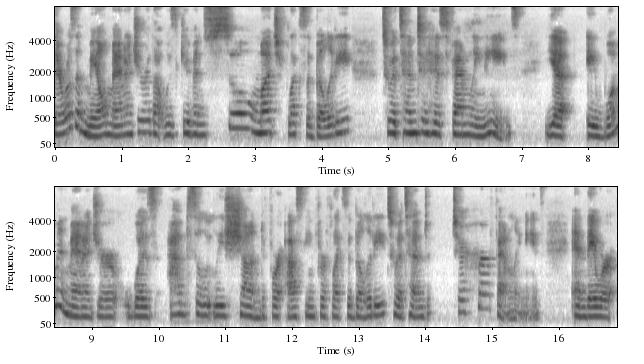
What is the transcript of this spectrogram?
there was a male manager that was given so much flexibility to attend to his family needs, yet a woman manager was absolutely shunned for asking for flexibility to attend to her family needs. And they were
